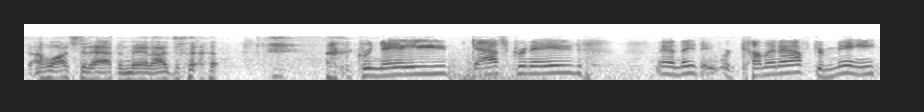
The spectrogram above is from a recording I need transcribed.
I watched it happen, man. I just Grenade, gas grenade. Man, they, they were coming after me.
